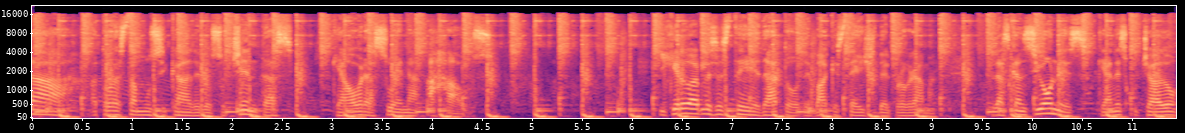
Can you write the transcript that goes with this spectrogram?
A toda esta música de los 80s que ahora suena a house. Y quiero darles este dato de backstage del programa. Las canciones que han escuchado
